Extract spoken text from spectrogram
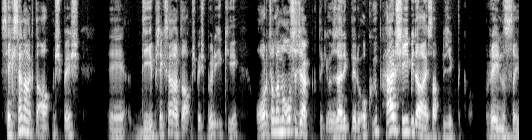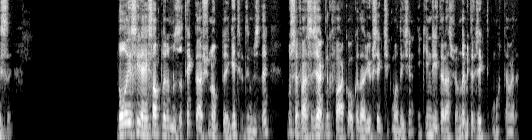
80 artı 65 e, deyip 80 artı 65 bölü 2 ortalama o sıcaklıktaki özellikleri okuyup her şeyi bir daha hesaplayacaktık. Reynolds sayısı. Dolayısıyla hesaplarımızı tekrar şu noktaya getirdiğimizde bu sefer sıcaklık farkı o kadar yüksek çıkmadığı için ikinci iterasyonda bitirecektik muhtemelen.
